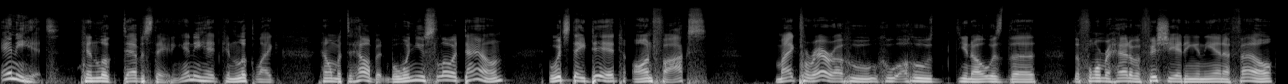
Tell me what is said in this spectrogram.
any hit can look devastating. Any hit can look like helmet to helmet. But when you slow it down, which they did on Fox, Mike Pereira, who who who you know was the the former head of officiating in the NFL,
